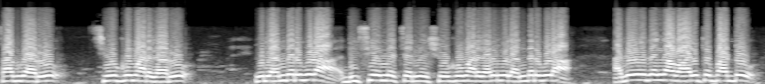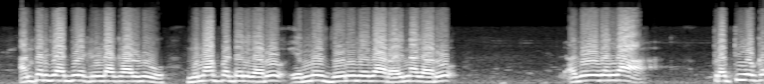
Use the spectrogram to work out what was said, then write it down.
సాబ్ గారు శివకుమార్ గారు వీళ్ళందరూ కూడా డిసిఎంఏ చైర్మన్ శివకుమార్ గారు వీళ్ళందరూ కూడా అదేవిధంగా వారితో పాటు అంతర్జాతీయ క్రీడాకారులు మునాబ్ పటేల్ గారు ఎంఎస్ ధోని లేదా రైనా గారు అదేవిధంగా ప్రతి ఒక్క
